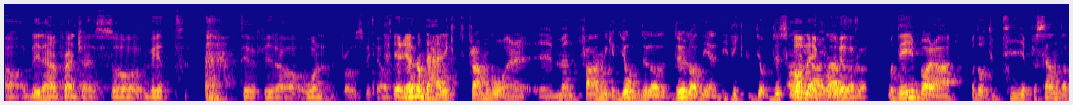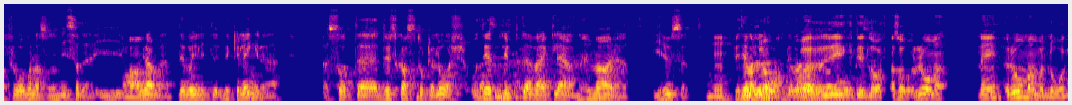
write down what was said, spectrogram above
ja, blir det här en franchise så vet TV4 och Warner Bros vilka Jag vet inte om det här riktigt framgår, eh, men fan vilket jobb du la, du la ner i riktigt jobb. Du Ja, nej, alla, det alltså. och det är ju bara vadå, typ 10% av frågorna som de visade i Ja. programmet. Det var ju lite mycket längre. Så att eh, du ska ha stort eloge. Och det lyfte verkligen humöret i huset. Mm. För det var lågt, det Det var var, lågt. riktigt lågt. Alltså Roman, nej, Roman var låg.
